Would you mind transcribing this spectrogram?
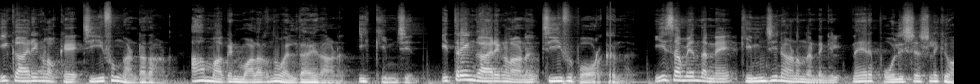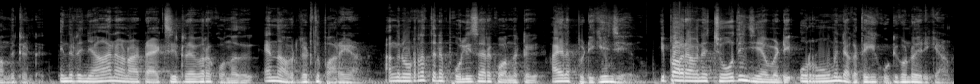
ഈ കാര്യങ്ങളൊക്കെ ചീഫും കണ്ടതാണ്. ആ മകൻ വളർന്നു വലുതായതാണ് ഈ കിംജിൻ ഇത്രയും കാര്യങ്ങളാണ് ചീഫ് ഇപ്പോൾ ഓർക്കുന്നത്. ഈ സമയം തന്നെ കിംജിൻ ആണെന്നുണ്ടെങ്കിൽ നേരെ പോലീസ് സ്റ്റേഷനിലേക്ക് വന്നിട്ടുണ്ട്. എന്നിട്ട് ഞാനാണ് ആ ടാക്സി ഡ്രൈവറെ കൊന്നത് എന്ന് അവരുടെ അടുത്ത് പറയാണ്. അങ്ങനെ ഉടനെ തന്നെ പോലീസുകാരൊക്കെ വന്നിട്ട് അയാളെ പിടിക്കുകയും ചെയ്യുന്നു. ഇപ്പൊ അവരവനെ ചോദ്യം ചെയ്യാൻ വേണ്ടി ഒരു റൂമിന്റെ അകത്തേക്ക് കൂട്ടിക്കൊണ്ടുപോയിരിക്കുകയാണ്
